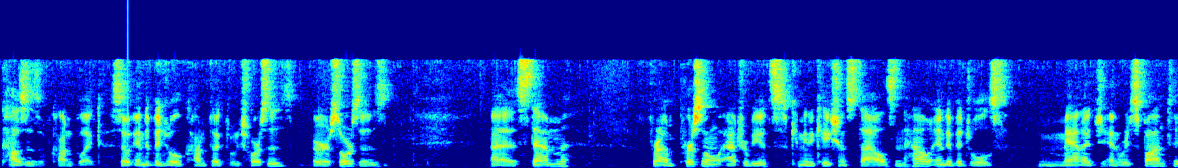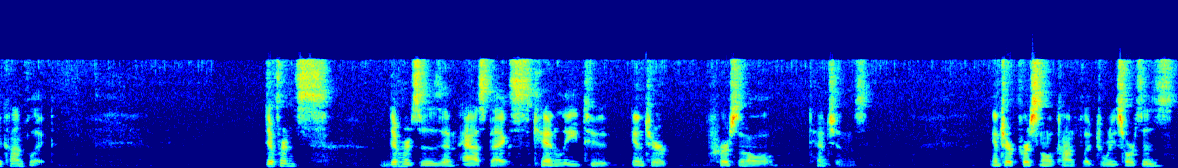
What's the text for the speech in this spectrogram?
causes of conflict. So individual conflict resources or sources uh, stem from personal attributes, communication styles, and how individuals manage and respond to conflict. Difference, differences in aspects can lead to interpersonal tensions. Interpersonal conflict resources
